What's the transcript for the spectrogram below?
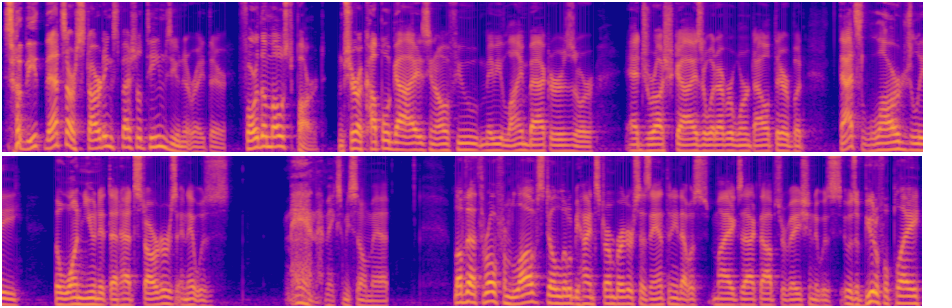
so the, that's our starting special teams unit right there for the most part. I'm sure a couple guys, you know, a few maybe linebackers or edge rush guys or whatever weren't out there, but that's largely the one unit that had starters, and it was, man, that makes me so mad. Love that throw from Love. Still a little behind Sternberger, says Anthony. That was my exact observation. It was it was a beautiful play,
